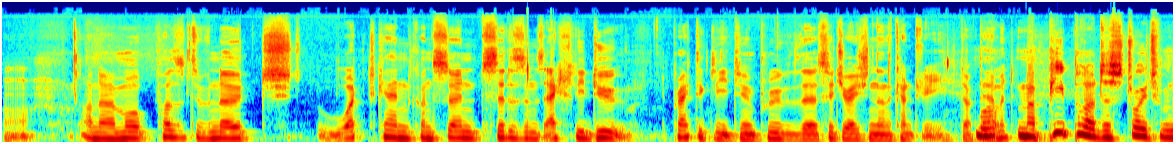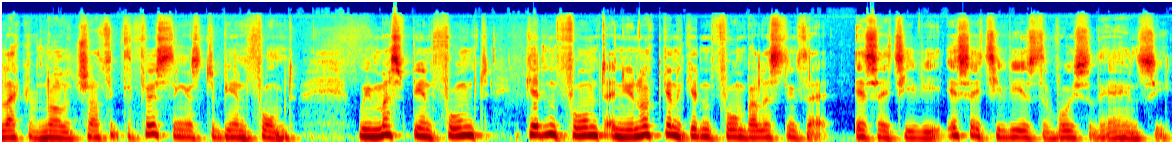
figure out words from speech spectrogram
Mm. On a more positive note, what can concerned citizens actually do practically to improve the situation in the country, Dr. Well, Hammond? My people are destroyed from lack of knowledge. I think the first thing is to be informed. We must be informed, get informed, and you're not going to get informed by listening to SATV. SATV is the voice of the ANC.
